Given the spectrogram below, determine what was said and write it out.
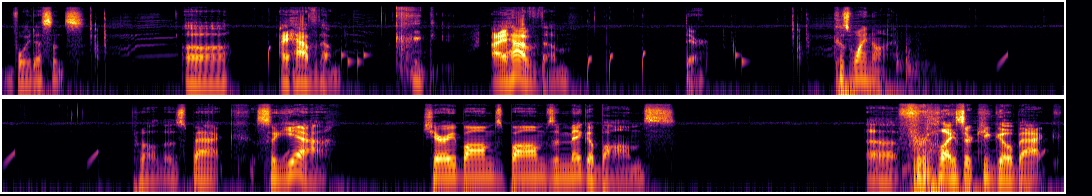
void essence. Uh, I have them. I have them. There. Because why not? Put all those back. So yeah. Cherry bombs, bombs, and mega bombs. Uh, fertilizer could go back.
